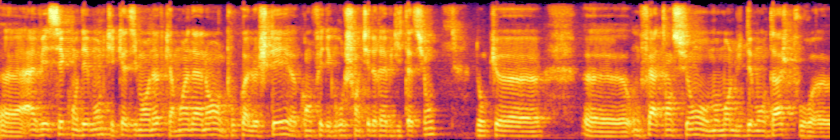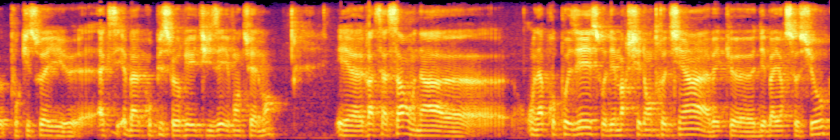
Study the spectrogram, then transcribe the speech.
euh, un WC qu'on démonte qui est quasiment neuf, qui a moins d'un an, pourquoi le jeter quand on fait des gros chantiers de réhabilitation? Donc on fait attention au moment du démontage pour pour qu'il soit eh ben, qu'on puisse le réutiliser éventuellement. Et grâce à ça, on a on a proposé sur des marchés d'entretien avec des bailleurs sociaux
